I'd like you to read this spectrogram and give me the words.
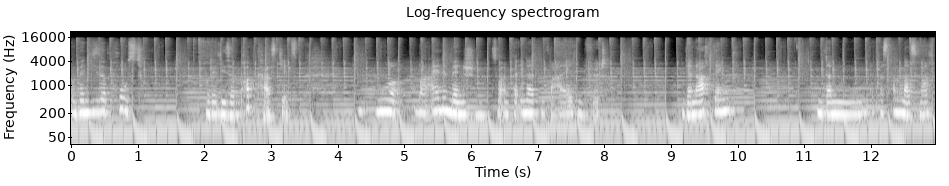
Und wenn dieser Post oder dieser Podcast jetzt nur bei einem Menschen zu einem veränderten Verhalten führt, der nachdenkt und dann etwas anders macht,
